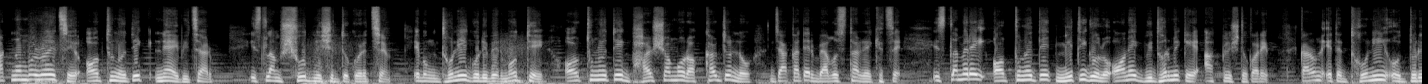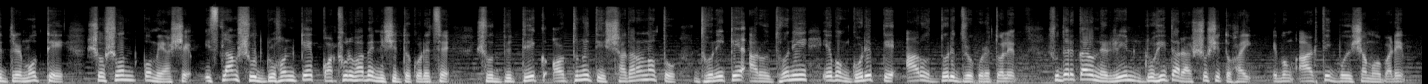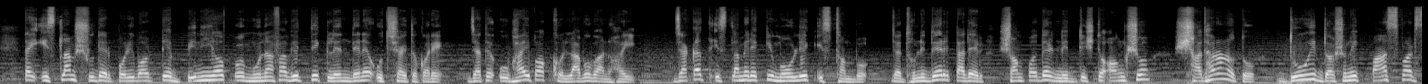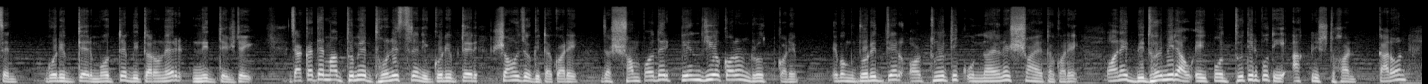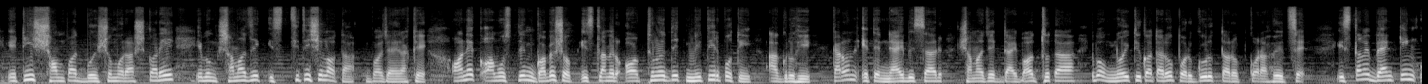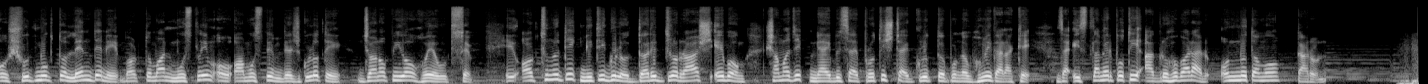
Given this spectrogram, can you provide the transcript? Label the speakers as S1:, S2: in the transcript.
S1: আট নম্বর রয়েছে অর্থনৈতিক ন্যায় বিচার। ইসলাম সুদ নিষিদ্ধ করেছে। এবং ধনী গরিবের মধ্যে অর্থনৈতিক ভারসাম্য রক্ষার জন্য জাকাতের ব্যবস্থা রেখেছে। ইসলামের এই অর্থনৈতিক নীতিগুলো অনেক বিধর্মীকে আকৃষ্ট করে, কারণ এতে ধনী ও দরিদ্রের মধ্যে শোষণ কমে আসে। ইসলাম সুদ গ্রহণকে কঠোরভাবে নিষিদ্ধ করেছে। সুদভিত্তিক অর্থনীতি সাধারণত ধনীকে আরও ধনী এবং গরিবকে আরও দরিদ্র করে তোলে। সুদের কারণে ঋণ গ্রহীতারা শোষিত হয় এবং আর্থিক বৈষম্য বাড়ে। তাই ইসলাম সুদের পরিবর্তে বিনিয়োগ ও মুনাফা ভিত্তিক লেনদেনে উৎসাহিত করে। যাতে উভয় পক্ষ লাভবান হয়। জাকাত ইসলামের একটি মৌলিক স্তম্ভ, যা ধনীদের তাদের সম্পদের নির্দিষ্ট অংশ, সাধারণত দুই দশমিক পাঁচ পার্সেন্ট গরিবদের মধ্যে বিতরণের নির্দেশ দেয়। জাকাতের মাধ্যমে ধনী শ্রেণি গরিবদের সহযোগিতা করে, যা সম্পদের কেন্দ্রীয়করণ রোধ করে। এবং দরিদ্রের অর্থনৈতিক উন্নয়নে সহায়তা করে। অনেক বিধর্মীরাও এই পদ্ধতির প্রতি আকৃষ্ট হন, কারণ এটি সম্পদ বৈষম্য হ্রাস করে এবং সামাজিক স্থিতিশীলতা বজায় রাখে। অনেক অমুসলিম গবেষক ইসলামের অর্থনৈতিক নীতির প্রতি আগ্রহী। কারণ এতে ন্যায় বিচার, সামাজিক দায়বদ্ধতা এবং নৈতিকতার উপর গুরুত্ব আরোপ করা হয়েছে। ইসলামী ব্যাংকিং ও সুদমুক্ত লেনদেনে বর্তমান মুসলিম ও অমুসলিম দেশগুলোতে জনপ্রিয় হয়ে উঠছে। এই অর্থনৈতিক নীতিগুলো দরিদ্র হ্রাস এবং সামাজিক ন্যায় বিচার প্রতিষ্ঠায় গুরুত্বপূর্ণ ভূমিকা রাখে, যা ইসলামের প্রতি আগ্রহ বাড়ার অন্যতম কারণ।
